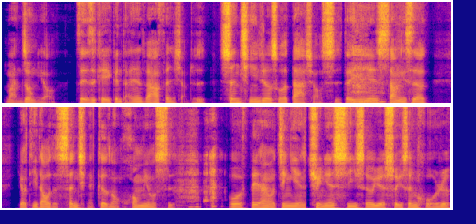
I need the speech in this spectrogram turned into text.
蛮重要的。这也是可以跟大家大家分享，就是申请研究所的大小事。对，因为 上一次有提到我的申请的各种荒谬事，我非常有经验。去年十一、十二月水深火热，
